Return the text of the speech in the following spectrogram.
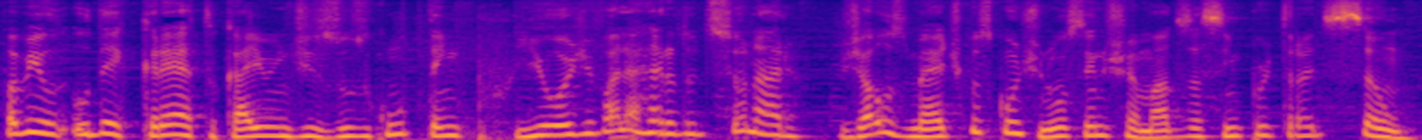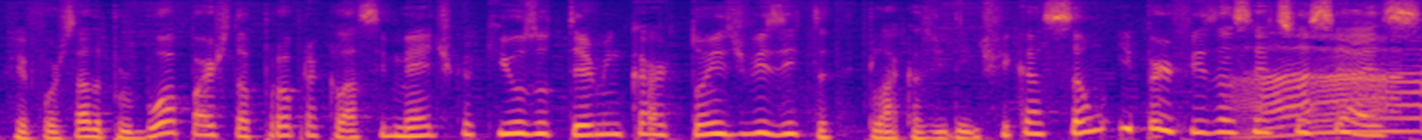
Fabinho, o decreto caiu em desuso com o tempo, e hoje vale a regra do dicionário. Já os médicos continuam sendo chamados assim por tradição, reforçada por boa parte da própria classe médica que usa o termo em cartões de visita, placas de identificação e perfis nas redes sociais.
